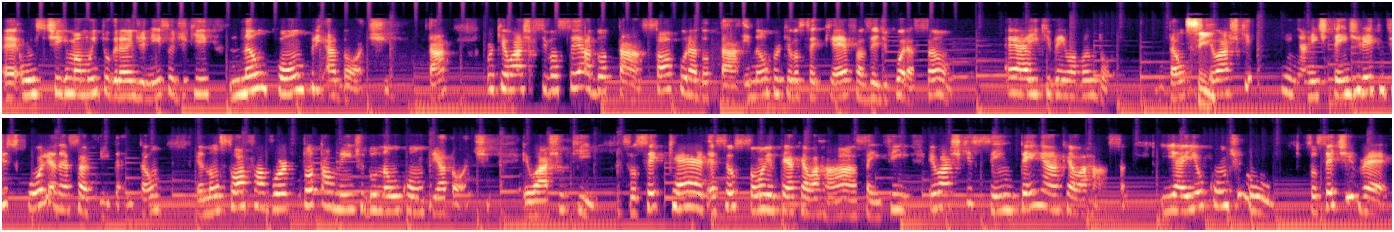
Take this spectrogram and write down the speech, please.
é, um estigma muito grande nisso de que não compre, adote, tá? Porque eu acho que se você adotar só por adotar e não porque você quer fazer de coração, é aí que vem o abandono. Então, sim. eu acho que sim, a gente tem direito de escolha nessa vida. Então, eu não sou a favor totalmente do não compre e adote. Eu acho que se você quer, é seu sonho ter aquela raça, enfim, eu acho que sim, tenha aquela raça. E aí eu continuo. Se você tiver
